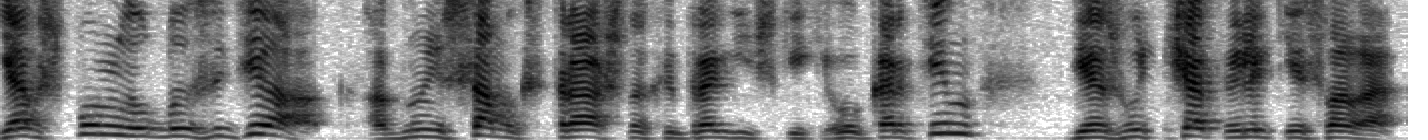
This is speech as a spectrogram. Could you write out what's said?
я вспомнил бы «Зодиак», одну из самых страшных и трагических его картин, где звучат великие слова.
